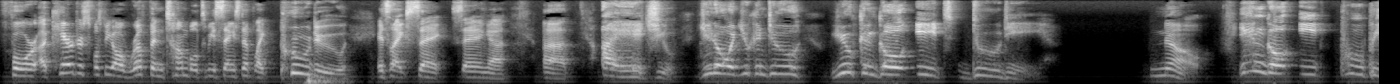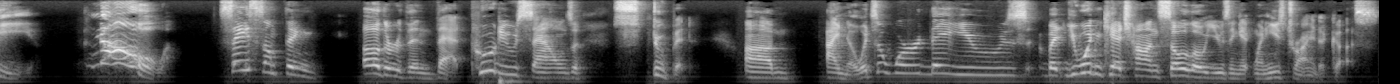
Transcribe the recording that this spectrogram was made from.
for a character supposed to be all rough and tumble to be saying stuff like poodoo. It's like saying saying uh, uh, I hate you. You know what you can do? You can go eat duty. No. You can go eat poopy. No! Say something other than that. Poodoo sounds stupid. Um, I know it's a word they use, but you wouldn't catch Han Solo using it when he's trying to cuss.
